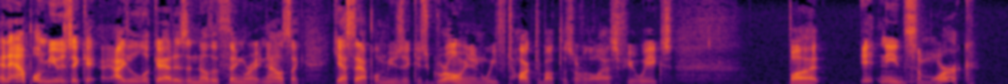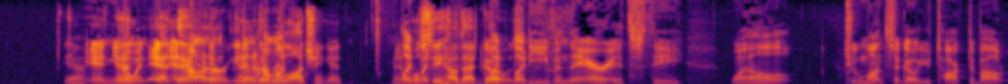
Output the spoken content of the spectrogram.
and Apple Music, I look at as another thing right now. It's like, yes, Apple Music is growing, and we've talked about this over the last few weeks but it needs some work. Yeah, and you know, and, and, and, and they how are, many, you know, they're relaunching it, and but, we'll but, see how that goes. But, but even there, it's the well, two months ago you talked about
